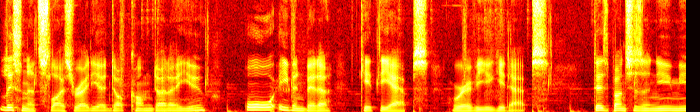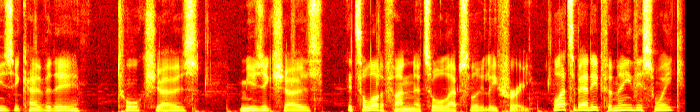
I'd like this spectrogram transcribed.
Listen at sliceradio.com.au or even better, get the apps wherever you get apps. There's bunches of new music over there, talk shows, music shows. It's a lot of fun. It's all absolutely free. Well, that's about it for me this week.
